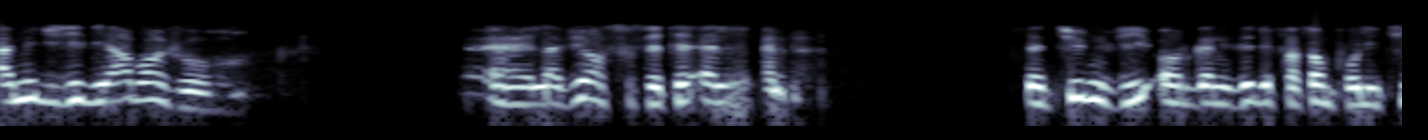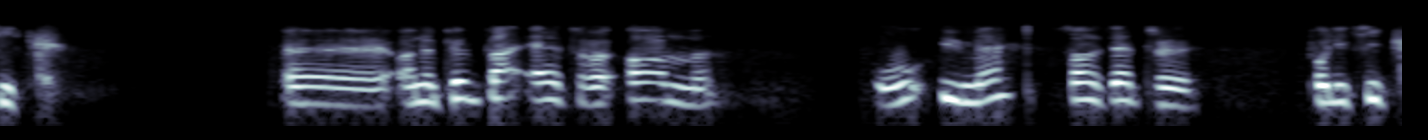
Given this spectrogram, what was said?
Ami du bonjour. Euh, la vie en société elle-même, c'est une vie organisée de façon politique. Euh, on ne peut pas être homme ou humain sans être politique,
